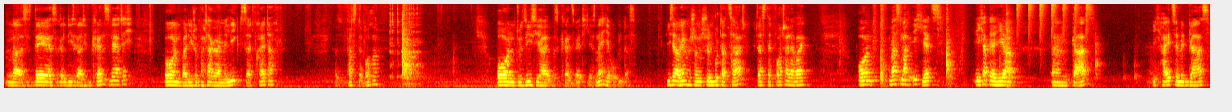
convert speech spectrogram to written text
Na, das ist, der ist, die ist relativ grenzwertig. Und weil die schon ein paar Tage bei mir liegt, seit Freitag, also fast eine Woche. Und du siehst hier halt, was grenzwertig ist, ne? Hier oben das. Die ist ja auf jeden Fall schon schön butterzart. Das ist der Vorteil dabei. Und was mache ich jetzt? Ich habe ja hier ähm, Gas. Ich heize mit Gas.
